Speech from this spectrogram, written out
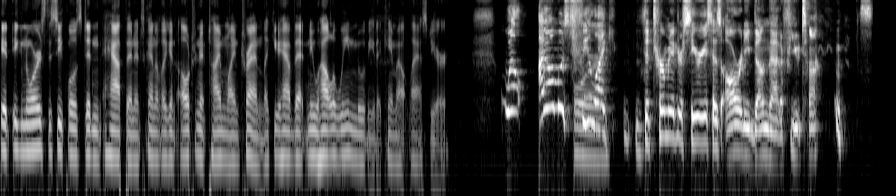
it ignores the sequels didn't happen. It's kind of like an alternate timeline trend. Like you have that new Halloween movie that came out last year. Well, I almost feel like the Terminator series has already done that a few times,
